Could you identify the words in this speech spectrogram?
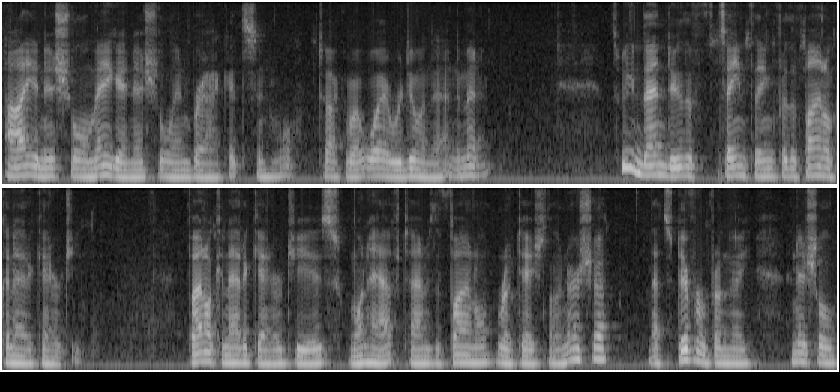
I initial omega initial in brackets, and we'll talk about why we're doing that in a minute. So we can then do the same thing for the final kinetic energy. Final kinetic energy is 1 half times the final rotational inertia. That's different from the initial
